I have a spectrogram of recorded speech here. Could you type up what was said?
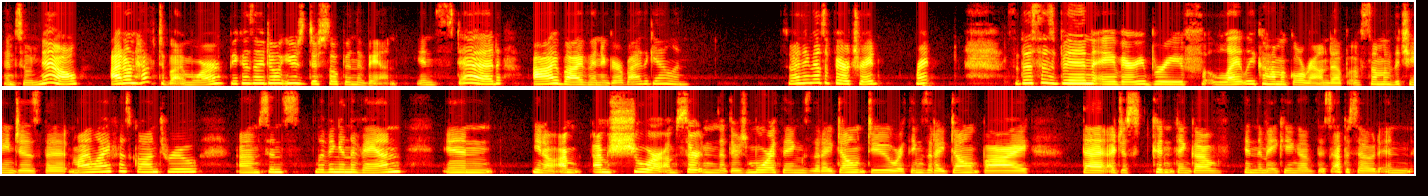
And so now I don't have to buy more because I don't use dish soap in the van. Instead, I buy vinegar by the gallon. So I think that's a fair trade? So, this has been a very brief, lightly comical roundup of some of the changes that my life has gone through um, since living in the van. And, you know, I'm, I'm sure, I'm certain that there's more things that I don't do or things that I don't buy that I just couldn't think of in the making of this episode. And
